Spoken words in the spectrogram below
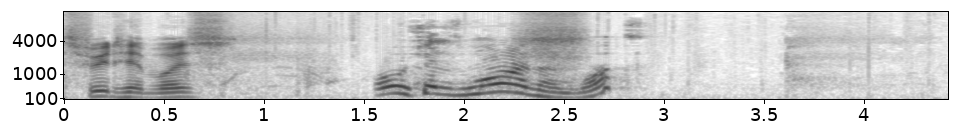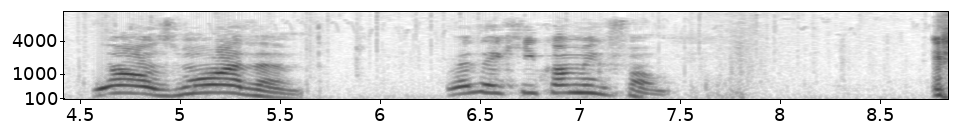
There's food here, boys. Oh shit, there's more of them. What? Yo, there's more of them. Where do they keep coming from? I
